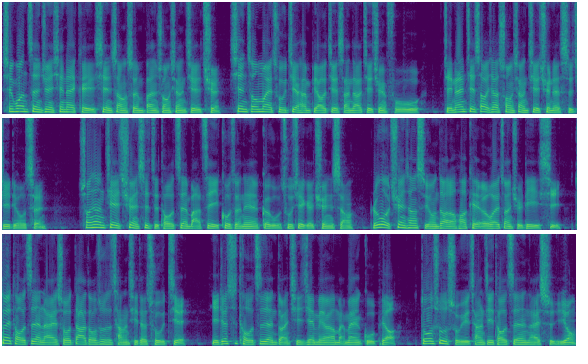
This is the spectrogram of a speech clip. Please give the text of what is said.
星光证券现在可以线上申办双向借券，现充卖出借和标借三大借券服务。简单介绍一下双向借券的实际流程。双向借券是指投资人把自己库存内的个股出借给券商，如果券商使用到的话，可以额外赚取利息。对投资人来说，大多数是长期的出借，也就是投资人短期间没有要买卖股票。多数属于长期投资人来使用，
